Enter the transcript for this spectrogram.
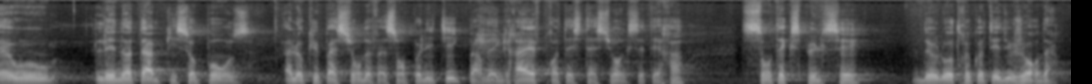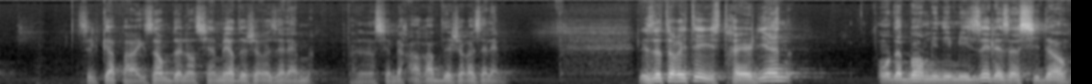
euh, ou les notables qui s'opposent à l'occupation de façon politique par des grèves, protestations, etc., sont expulsés de l'autre côté du Jourdain. C'est le cas, par exemple, de l'ancien maire de Jérusalem, l'ancien maire arabe de Jérusalem. Les autorités israéliennes ont d'abord minimisé les incidents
